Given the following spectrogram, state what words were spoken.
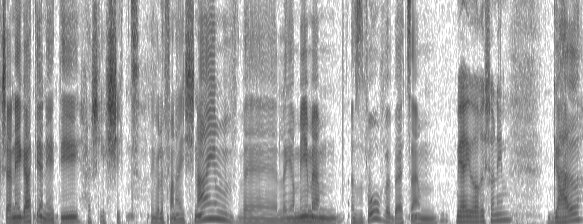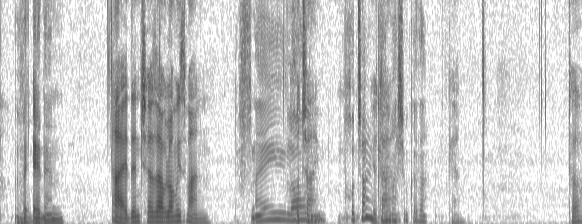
כשאני הגעתי, אני הייתי השלישית. היו לפניי שניים, ולימים הם עזבו, ובעצם מי היו הראשונים? גל ועדן. אה, עדן שעזב לא מזמן. לפני, לא... חודשיים. חודשיים, יותר? כן, משהו כזה. כן. טוב.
